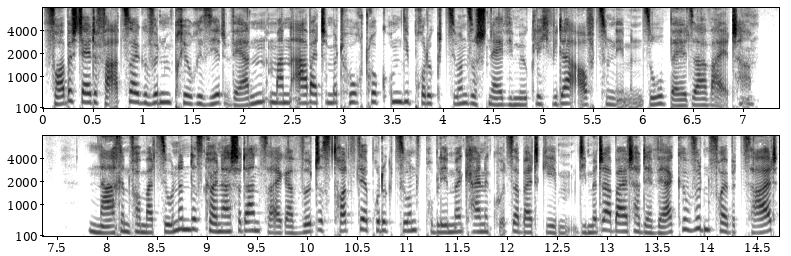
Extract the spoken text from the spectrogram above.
Vorbestellte Fahrzeuge würden priorisiert werden, man arbeite mit Hochdruck, um die Produktion so schnell wie möglich wieder aufzunehmen, so Belser weiter. Nach Informationen des Kölner Stadtanzeiger wird es trotz der Produktionsprobleme keine Kurzarbeit geben. Die Mitarbeiter der Werke würden voll bezahlt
